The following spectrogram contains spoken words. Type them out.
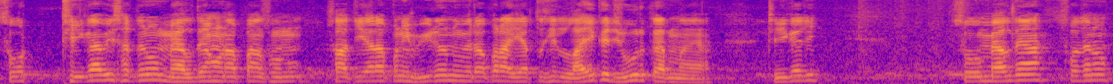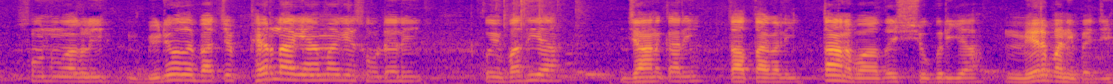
ਸੋ ਠੀਕ ਆ ਵੀ ਸੱਜਣੋ, ਮਿਲਦੇ ਹਾਂ ਹੁਣ ਆਪਾਂ ਤੁਹਾਨੂੰ। ਸੱਚ ਯਾਰ, ਆਪਣੀ ਵੀਡੀਓ ਨੂੰ ਮੇਰਾ ਭਰਾ ਯਾਰ, ਤੁਸੀਂ ਲਾਈਕ ਜ਼ਰੂਰ ਕਰਨਾ ਆ। ਠੀਕ ਆ ਜੀ? ਸੋ ਮਿਲਦੇ ਆ ਸੋਜਨੋ ਤੁਹਾਨੂੰ ਅਗਲੀ ਵੀਡੀਓ ਦੇ ਵਿੱਚ ਫਿਰ ਲੈ ਕੇ ਆਵਾਂਗੇ ਤੁਹਾਡੇ ਲਈ ਕੋਈ ਵਧੀਆ ਜਾਣਕਾਰੀ। ਤਦ ਤੱਕ ਧੰਨਵਾਦ, ਸ਼ੁਕਰੀਆ, ਮਿਹਰਬਾਨੀ ਭਾਈ ਜੀ।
